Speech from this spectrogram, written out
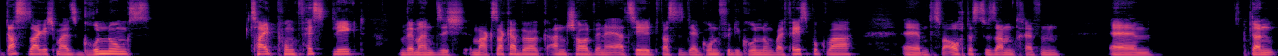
das, sage ich mal, als Gründungszeitpunkt festlegt und wenn man sich Mark Zuckerberg anschaut, wenn er erzählt, was der Grund für die Gründung bei Facebook war, ähm, das war auch das Zusammentreffen, ähm, dann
